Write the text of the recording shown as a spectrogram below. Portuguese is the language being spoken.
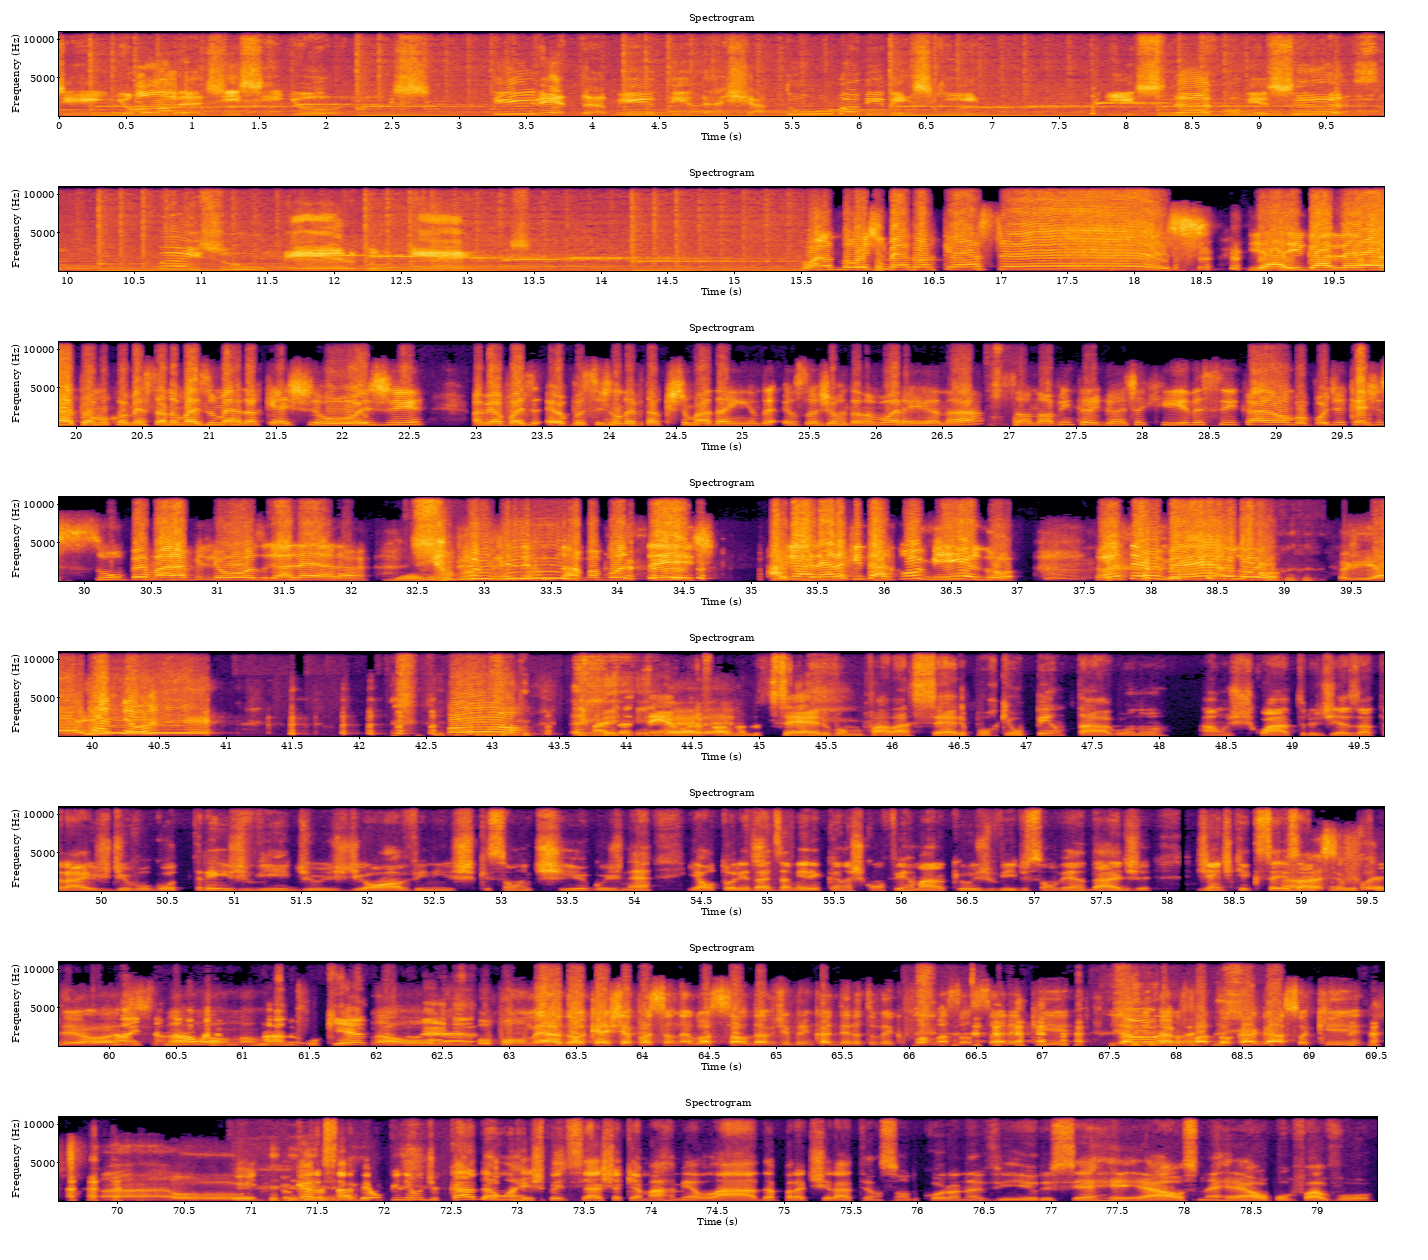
Senhoras e senhores, diretamente da Chatuba de Mesquita, está começando mais um Merdocast. Boa noite, Merdocasters! E aí, galera, estamos começando mais um Merdocast hoje. A minha voz, eu- vocês não devem estar acostumados ainda. Eu sou a Jordana Morena, sou a nova integrante aqui desse, caramba, podcast super maravilhoso, galera. E eu vou apresentar pra vocês a galera que tá comigo. Hunter Melo! E aí? Bateu. Pô, Mas assim, agora falando sério, vamos falar sério, porque o Pentágono, há uns quatro dias atrás, divulgou três vídeos de OVNIs que são antigos, né? E autoridades americanas confirmaram que os vídeos são verdade. Gente, o que, que vocês Ah, vai acham se disso? fuder, Não, Ross. então- Não, não, não, é- não. Mano, o quê? Não, é... O, o Merdocast é pra ser um negócio saudável de brincadeira, tu vê que formação séria aqui, já Não, me deram é- fator cagaço aqui. Ah, ô, ô. Eu quero saber a opinião de cada um a respeito se acha que é marmelada para tirar a atenção do coronavírus, se é real, se não é real, por favor.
